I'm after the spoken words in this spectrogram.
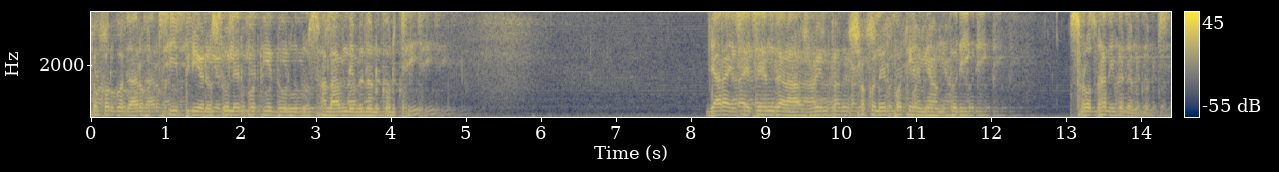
শকর গোজার হচ্ছি, প্রিয় রসুলের প্রতি দরুদ ও সালাম নিবেদন করছি। যারা এসেছেন, যারা আসবেন, তাদের সকলের প্রতি আমি আন্তরিক শ্রদ্ধা নিবেদন করছি।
